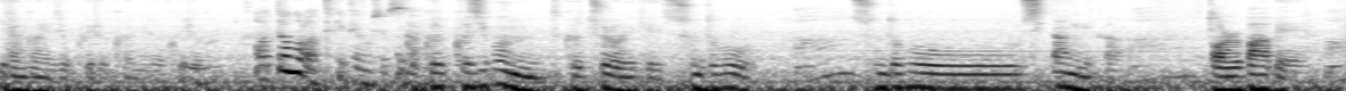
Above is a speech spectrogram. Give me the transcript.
이런 건 이렇고 이렇고 이렇고 이렇고. 어떤 걸 어떻게 배우셨어요? 그러니까 그, 그 집은 그 주로 이렇게 순두부 아, 순두부 식당이니까 아, 돌밥에 아.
